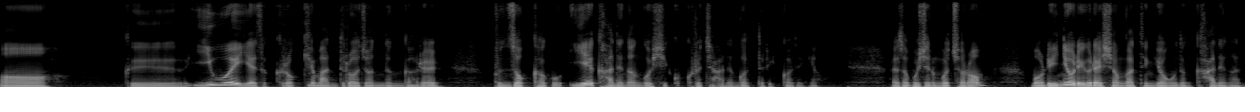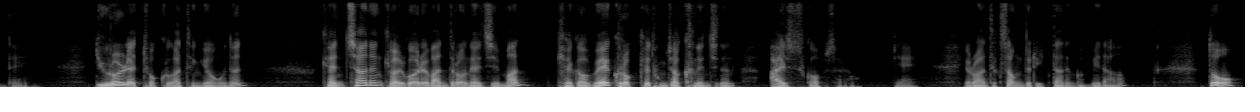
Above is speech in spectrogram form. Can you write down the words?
어, 그 이유에 의해서 그렇게 만들어졌는가를 분석하고 이해 가능한 것이 있고 그렇지 않은 것들이 있거든요. 그래서 보시는 것처럼 뭐 linear regression 같은 경우는 가능한데 neural network 같은 경우는 괜찮은 결과를 만들어내지만 걔가 왜 그렇게 동작하는지는 알 수가 없어요. 예, 이러한 특성들이 있다는 겁니다. 또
